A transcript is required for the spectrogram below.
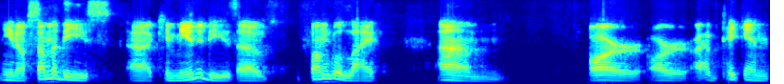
you know some of these uh, communities of fungal life um, are are have taken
